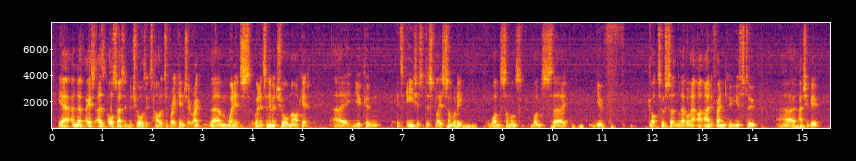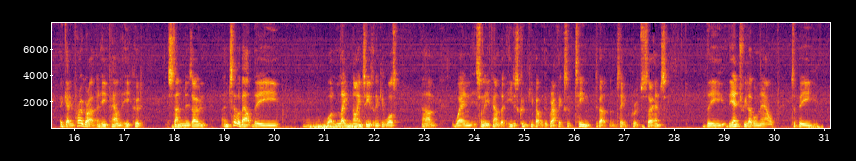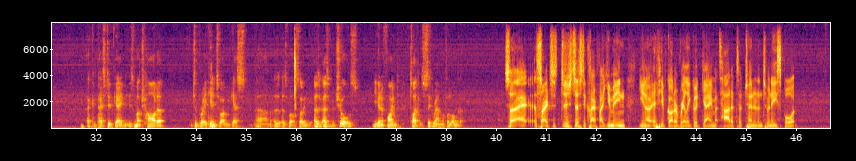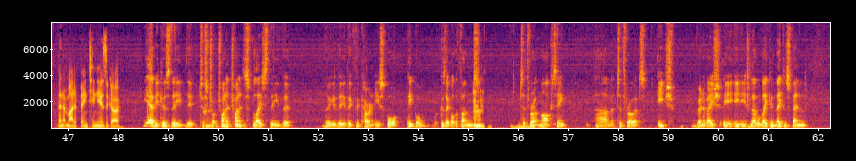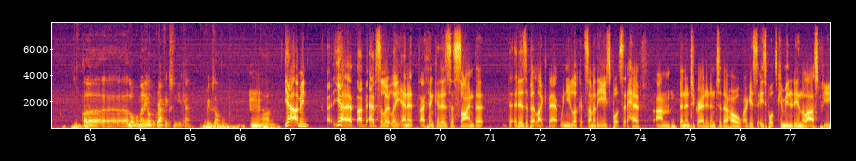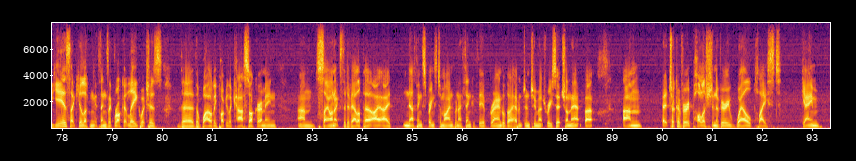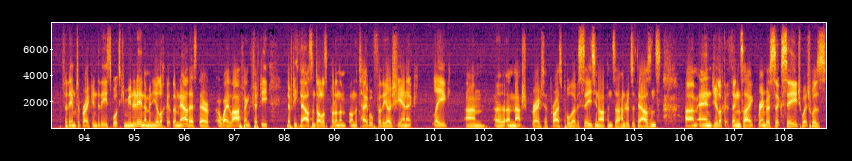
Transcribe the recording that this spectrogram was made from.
Yeah, and I guess as, also as it matures, it's harder to break into, right? Um, when it's when it's an immature market, uh, you can it's easier to displace somebody once someone's once uh, you've got to a certain level. I, I had a friend who used to uh, actually be a, a, game programmer, and he found that he could stand on his own until about the what late nineties, I think it was, um, when suddenly he found that he just couldn't keep up with the graphics of team development team groups. So hence, the the entry level now to be a competitive game is much harder to break into, I would guess, um, as, as, well. So as, as, it matures, you're going to find titles stick around for longer. So, uh, sorry, just, just just to clarify, you mean you know if you've got a really good game, it's harder to turn it into an e-sport than it might have been ten years ago. Yeah, because the, the just mm. trying to trying to displace the the the, the, the, the current e-sport people because they've got the funds mm. to throw at marketing, um, to throw at each renovation, each level. They can they can spend uh, a lot more money on the graphics than you can, for example. Mm. Um, yeah, I mean, yeah, absolutely, and it, I think it is a sign that, that, it is a bit like that when you look at some of the esports that have um, been integrated into the whole, I guess, esports community in the last few years. Like you're looking at things like Rocket League, which is the the wildly popular car soccer. I mean, um, Psyonix, the developer, I, I, nothing springs to mind when I think of their brand, although I haven't done too much research on that. But um, it took a very polished and a very well placed game for them to break into the esports community. And I mean, you look at them now; they're, they're away laughing. Fifty fifty thousand dollars put on the on the table for the Oceanic League, um, a, a, much greater prize pool overseas. You know, up into hundreds of thousands. Um, and you look at things like Rainbow Six Siege, which was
